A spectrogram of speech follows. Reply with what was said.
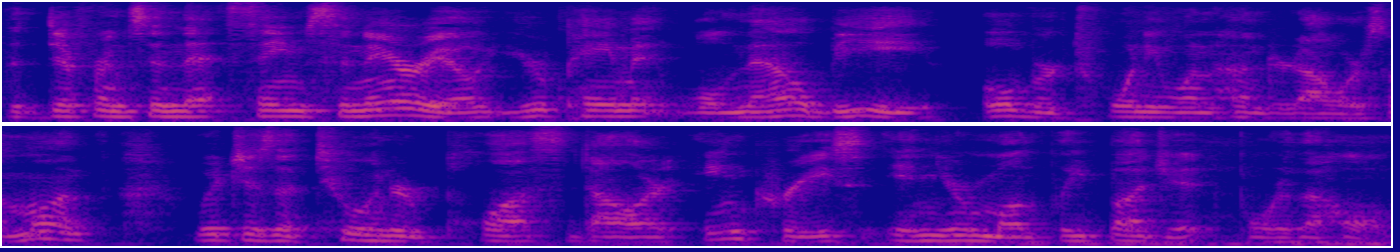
the difference in that same scenario, your payment will now be over $2,100 a month, which is a $200-plus plus dollar increase in your monthly budget for the home.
